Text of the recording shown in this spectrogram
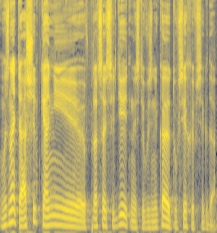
Вы знаете, ошибки, они в процессе деятельности возникают у всех и всегда.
